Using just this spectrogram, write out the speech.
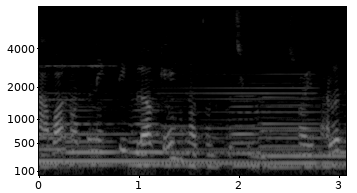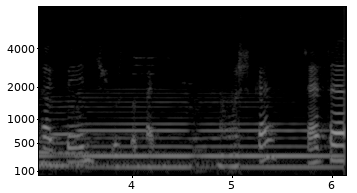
আবার নতুন একটি ব্লগে নতুন কিছু নিয়ে। সবাই ভালো থাকবেন, সুস্থ থাকবেন। নমস্কার, টাটা!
